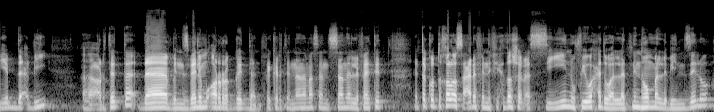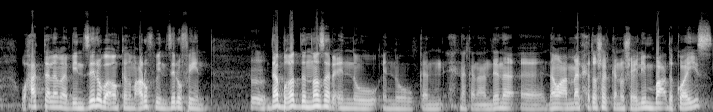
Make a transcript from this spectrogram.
يبدأ بيه؟ آه، أرتيتا ده بالنسبة لي مؤرق جدا. فكرة إن أنا مثلا السنة اللي فاتت أنت كنت خلاص عارف إن في 11 أساسيين وفي واحد ولا اتنين هم اللي بينزلوا وحتى لما بينزلوا بقى كانوا معروف بينزلوا فين. ده بغض النظر إنه إنه كان إحنا كان عندنا آه، نوعا ما ال 11 كانوا شايلين بعض كويس.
